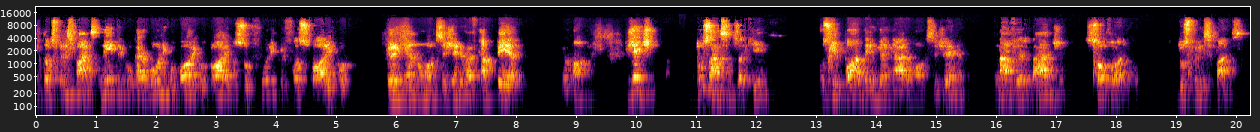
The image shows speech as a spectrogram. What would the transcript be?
Então, os principais, nítrico, carbônico, bórico, clórico, sulfúrico e fosfórico, ganhando um oxigênio, vai ficar P e o nome. Gente, dos ácidos aqui, os que podem ganhar um oxigênio, na verdade, só o clórico, dos principais.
